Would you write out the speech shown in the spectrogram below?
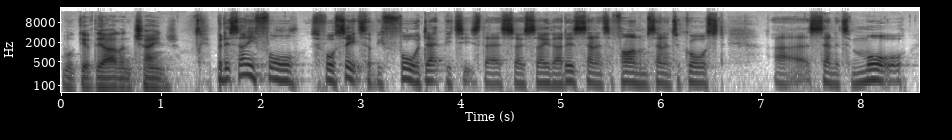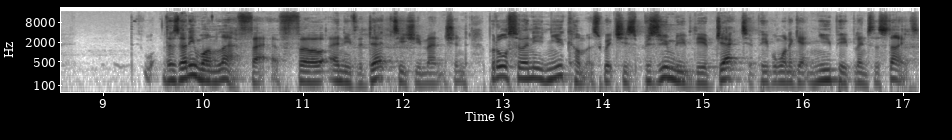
will give the island change. But it's only four four seats. There'll be four deputies there. So say that is Senator Farnham, Senator Gorst, uh, Senator Moore there's only one left for, for, any of the deputies you mentioned, but also any newcomers, which is presumably the objective. People want to get new people into the states.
